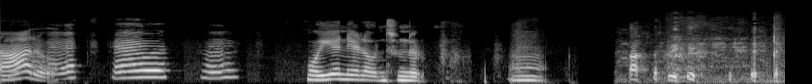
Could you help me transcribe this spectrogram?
ಆರು? ಓ ಏನು ಹೇಳು ಅವ್ರನ್ನ ಸುಂದರು ಹ್ಞೂ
